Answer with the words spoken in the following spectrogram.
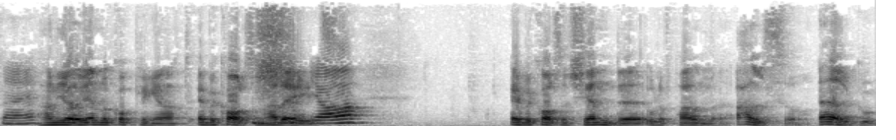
Nej. Han gör ju ändå kopplingen att Ebbe Carlsson hade AIDS. Ja, Ebbe Carlsson kände Olof Palme. Alltså, ergo.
